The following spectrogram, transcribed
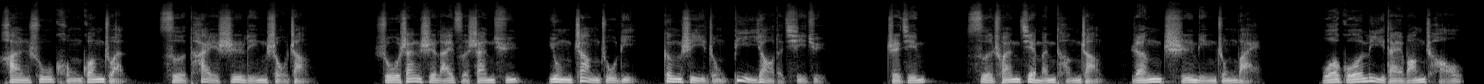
《汉书·孔光传》赐太师灵寿杖。蜀山氏来自山区，用杖助力，更是一种必要的器具。至今，四川剑门藤杖仍驰名中外。我国历代王朝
